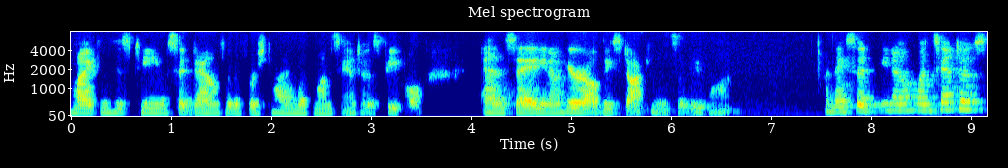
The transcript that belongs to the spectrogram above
Mike and his team sit down for the first time with Monsanto's people and say, you know, here are all these documents that we want. And they said, you know, Monsanto's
